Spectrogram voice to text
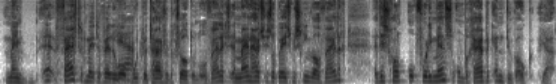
Mijn eh, 50 meter verderop Ja. moet het huis worden gesloten omdat het onveilig is. En mijn huis is opeens misschien wel veilig. Het is gewoon voor die mensen onbegrijpelijk en natuurlijk ook ja,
